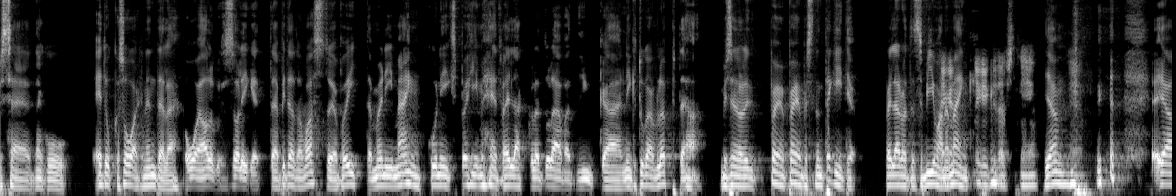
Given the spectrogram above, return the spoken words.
see nagu edukas hooaeg nendele hooaja alguses oligi, et pidada vastu ja võita mõni mäng, kuniks põhimehed väljakule tulevad ning, ning tugev lõpp teha. mis neil oli, põhimõtteliselt nad tegid ju välja arvatud see viimane mäng. tegigi täpselt nii. jah, ja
